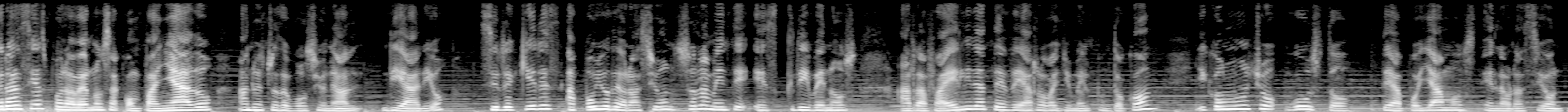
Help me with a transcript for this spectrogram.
Gracias por habernos acompañado a nuestro devocional diario. Si requieres apoyo de oración, solamente escríbenos a rafaelidatv.com y con mucho gusto te apoyamos en la oración.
